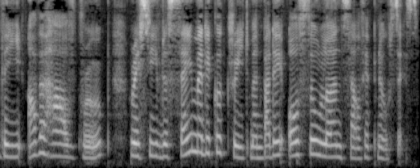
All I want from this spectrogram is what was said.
The other half group received the same medical treatment, but they also learned self hypnosis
